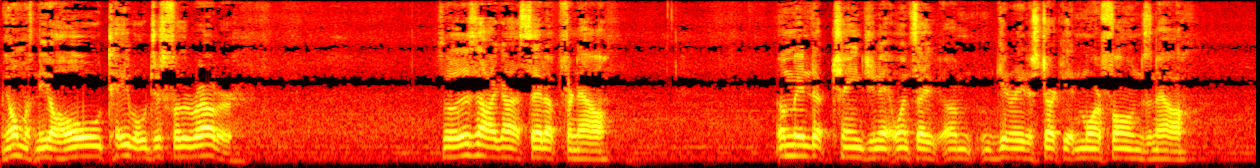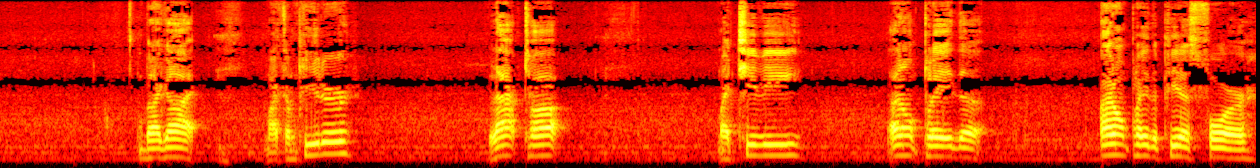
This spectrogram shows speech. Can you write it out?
you almost need a whole table just for the router. So this is how I got it set up for now. I'm gonna end up changing it once I, I'm getting ready to start getting more phones now. But I got my computer, laptop, my TV. I don't play the I don't play the PS4,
